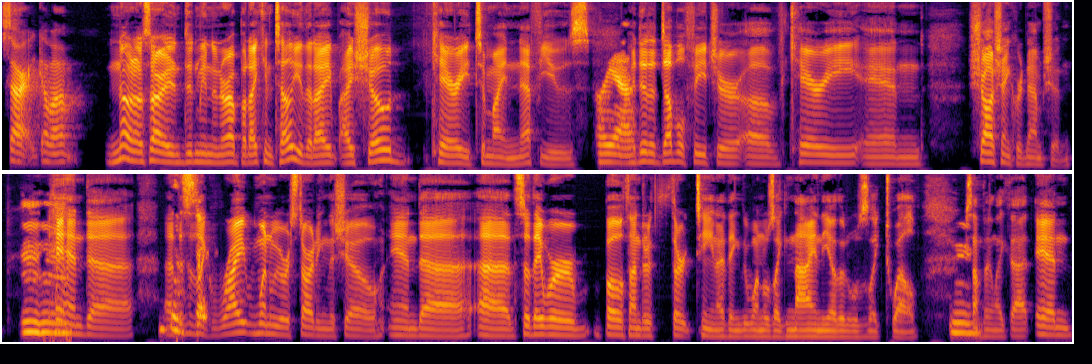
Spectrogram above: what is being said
sorry, go on. no, no, sorry, didn't mean to interrupt, but I can tell you that I I showed Carrie to my nephews. Oh yeah. I did a double feature of Carrie and Shawshank Redemption. Mhm. And uh, uh, this is like right when we were starting the show. And uh, uh, so they were both under 13. I think the one was like nine, the other was like 12, Mm. something like that. And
